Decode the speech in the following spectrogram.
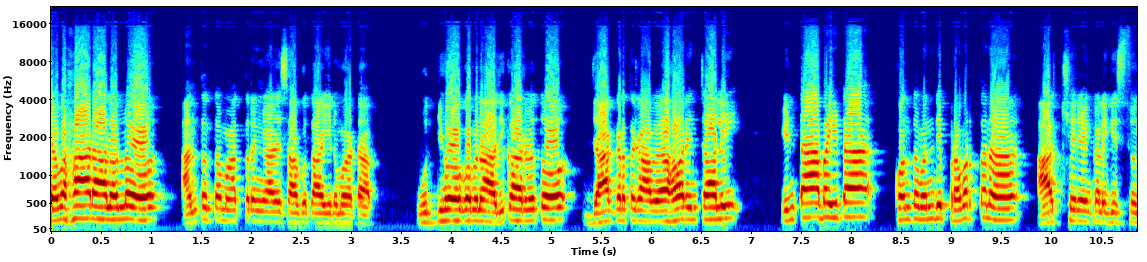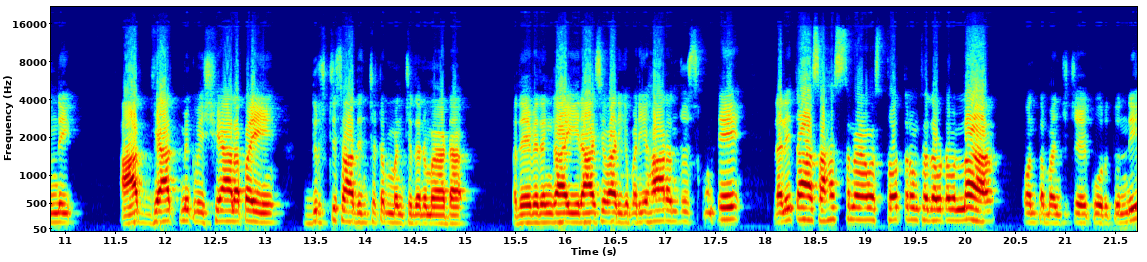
వ్యవహారాలలో అంతంత మాత్రంగానే సాగుతాయి అన్నమాట. ఉద్యోగమున అధికారులతో జాగ్రత్తగా వ్యవహరించాలి. ఇంటా బయట కొంతమంది ప్రవర్తన ఆశ్చర్యం కలిగిస్తుంది. ఆధ్యాత్మిక విషయాలపై దృష్టి సాధించటం మంచిదనమాట అదేవిధంగా ఈ రాశి వారికి పరిహారం చూసుకుంటే లలితా సహస్రనామ స్తోత్రం చదవటం వల్ల కొంత మంచి చేకూరుతుంది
